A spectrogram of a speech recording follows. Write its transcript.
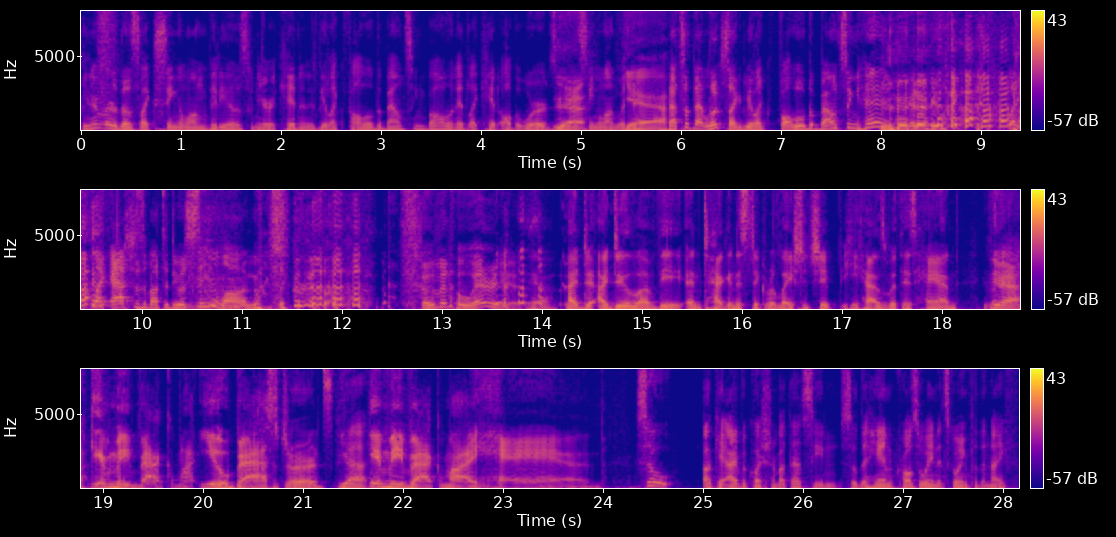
You remember those like sing along videos when you were a kid and it'd be like follow the bouncing ball and it'd like hit all the words and Yeah. you'd sing along with it. Yeah. it. That's what that looks like. It'd be like follow the bouncing head. And it'd be like like like Ash is about to do a sing along with the That would have been hilarious. Yeah, I do. I do love the antagonistic relationship he has with his hand. He's like, Yeah. give me back my you bastards. Yeah. give me back my hand. So, okay, I have a question about that scene. So the hand crawls away and it's going for the knife.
